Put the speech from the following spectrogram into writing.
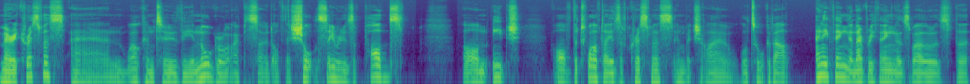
Merry Christmas and welcome to the inaugural episode of this short series of pods on each of the 12 days of Christmas in which I will talk about anything and everything as well as the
